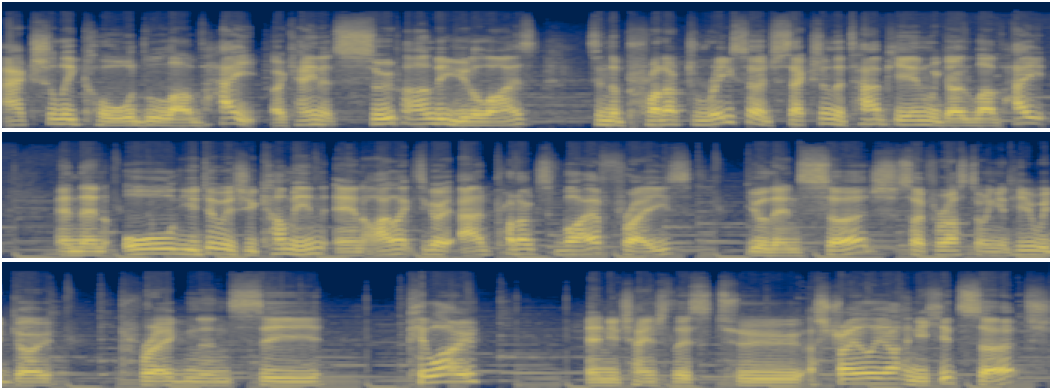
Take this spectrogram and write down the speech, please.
actually called Love Hate, okay? And it's super underutilized. It's in the product research section, the tab here, and we go Love Hate. And then all you do is you come in and I like to go add products via phrase. You'll then search. So for us doing it here, we'd go pregnancy pillow and you change this to Australia and you hit search.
